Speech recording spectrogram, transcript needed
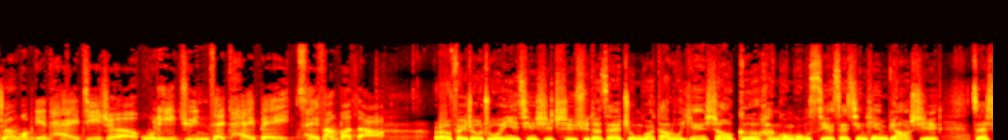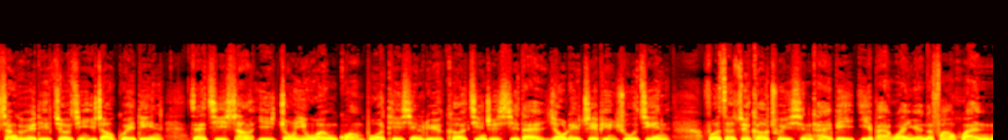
中央广播电台记者吴丽君在台北采访报道。而非洲猪瘟疫情是持续的在中国大陆延烧，各航空公司也在今天表示，在上个月底就已经依照规定，在机上以中英文广播提醒旅客禁止携带肉类制品入境，否则最高处以新台币一百万元的罚款。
